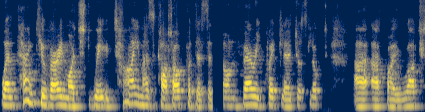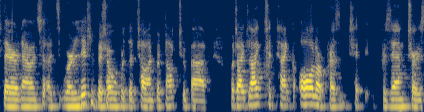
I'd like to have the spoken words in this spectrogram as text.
Well, thank you very much. We, time has caught up with this. It's gone very quickly. I just looked uh, at my watch there now. It's, it's, we're a little bit over the time, but not too bad. But I'd like to thank all our present presenters,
